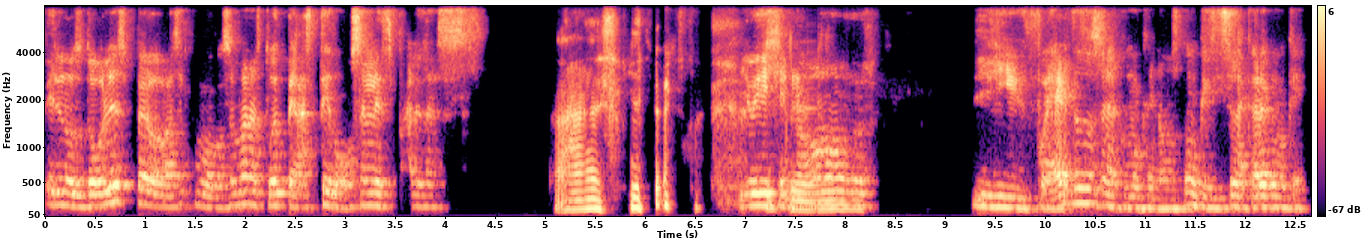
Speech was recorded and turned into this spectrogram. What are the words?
en los dobles, pero hace como dos semanas tú te pegaste dos en las espaldas. Ay, sí. Yo dije, no. Y fuertes, o sea, como que no, como que hiciste la cara, como que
